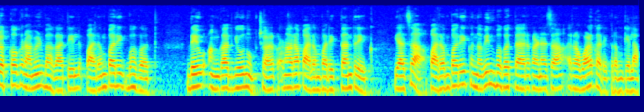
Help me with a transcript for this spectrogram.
चक्क ग्रामीण भागातील पारंपरिक भगत देव अंगात घेऊन उपचार करणारा पारंपरिक तांत्रिक याचा पारंपरिक नवीन भगत तयार करण्याचा रवाळ कार्यक्रम केला.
